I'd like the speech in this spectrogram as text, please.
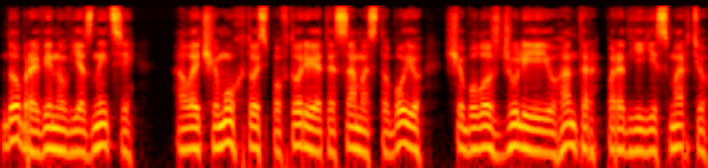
Добре, він у в'язниці, але чому хтось повторює те саме з тобою, що було з Джулією Гантер перед її смертю,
